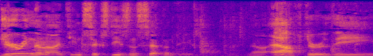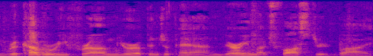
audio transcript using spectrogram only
During the 1960s and 70s, now after the recovery from Europe and Japan, very much fostered by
